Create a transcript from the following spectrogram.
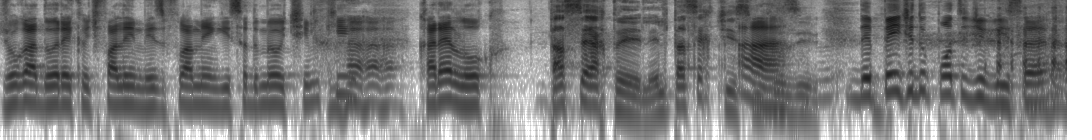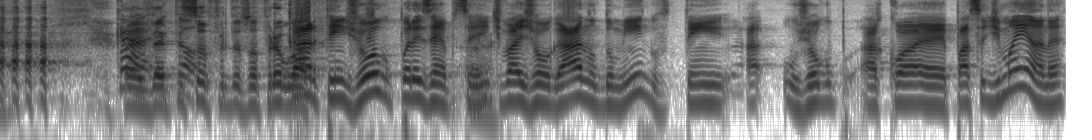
jogador aí que eu te falei mesmo, flamenguista do meu time, que o cara é louco. Tá certo ele, ele tá certíssimo, Ah, inclusive. depende do ponto de vista. né? Cara, Mas deve ter então- sofrido, sofreu alguma... Cara, tem jogo, por exemplo, Ah. se a gente vai jogar no domingo, tem a- o jogo aco- é, passa de manhã, né?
